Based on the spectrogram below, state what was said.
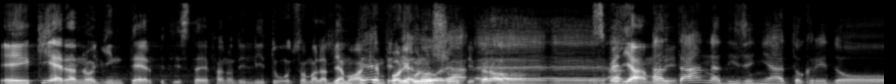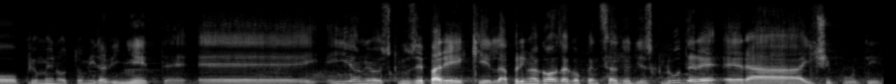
E chi erano gli interpreti, Stefano? Di lì tu, insomma, l'abbiamo anche un po' riconosciuti, allora, però eh, eh, svegliamoli. Al- Altan ha disegnato, credo, più o meno 8.000 vignette. Eh, io ne ho escluse parecchie. La prima cosa che ho pensato di escludere era il Ciputi.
